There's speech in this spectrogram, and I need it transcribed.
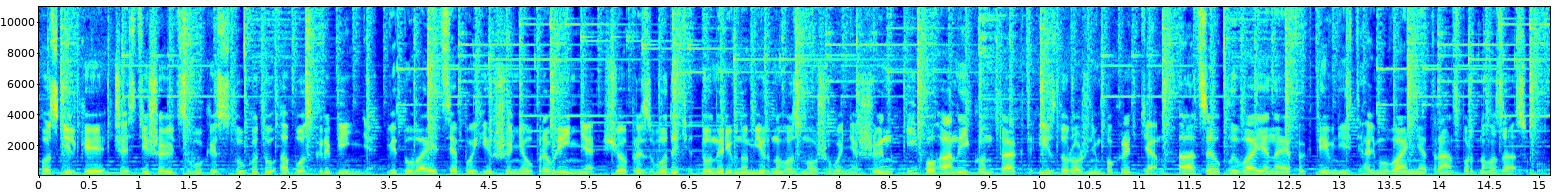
оскільки частішають звуки стукоту або скрипіння. Відбувається погіршення управління, що призводить до нерівномірного зношування шин і поганий контакт із дорожнім покриттям. А це впливає на ефективність гальмування транспортного засобу.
